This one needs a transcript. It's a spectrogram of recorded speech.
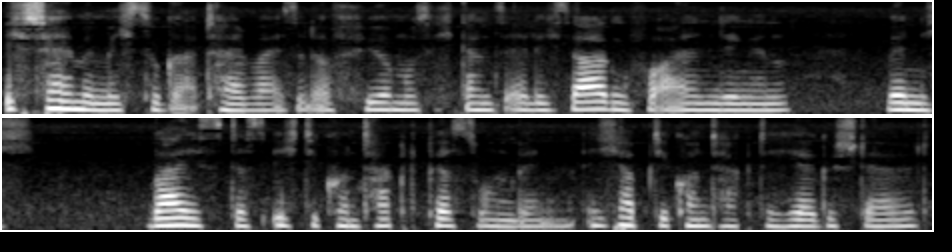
Ich schäme mich sogar teilweise dafür, muss ich ganz ehrlich sagen, vor allen Dingen, wenn ich weiß, dass ich die Kontaktperson bin. Ich habe die Kontakte hergestellt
